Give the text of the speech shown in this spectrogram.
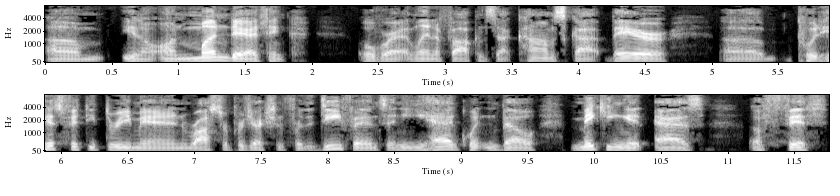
um, you know, on Monday, I think over at AtlantaFalcons.com, Scott Bair uh, put his 53 man roster projection for the defense, and he had Quinton Bell making it as a fifth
